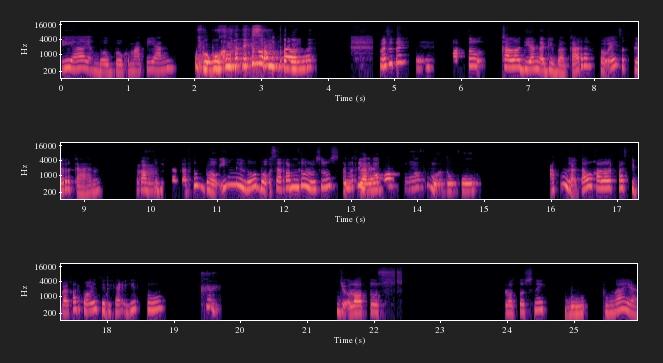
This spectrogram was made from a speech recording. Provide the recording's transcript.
Iya, yang bau-bau kematian. Bobo kematian serem banget. Maksudnya waktu kalau dia nggak dibakar, baunya seger kan. Waktu dibakar tuh bau ini loh, bau serem tuh loh, sus. Ngerti Lah nggak? ngopo ngopo mbok tuku. Aku nggak tahu kalau pas dibakar baunya jadi kayak gitu. Juk lotus. Lotus nih bu- bunga ya?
